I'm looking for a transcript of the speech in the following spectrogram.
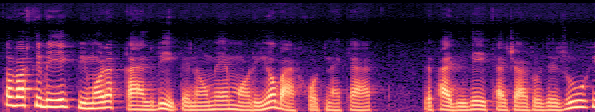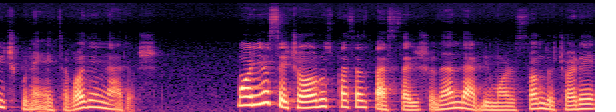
تا وقتی به یک بیمار قلبی به نام ماریا برخورد نکرد به پدیده تجرد روح هیچ گونه اعتقادی نداشت. ماریا سه چهار روز پس از بستری شدن در بیمارستان دچار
